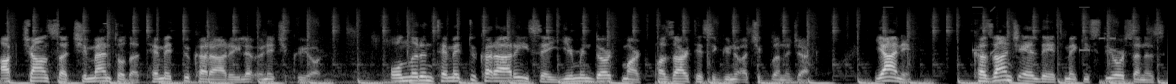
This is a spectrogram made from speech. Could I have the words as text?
Akçansa Çimento'da temettü kararıyla öne çıkıyor. Onların temettü kararı ise 24 Mart pazartesi günü açıklanacak. Yani, kazanç elde etmek istiyorsanız,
